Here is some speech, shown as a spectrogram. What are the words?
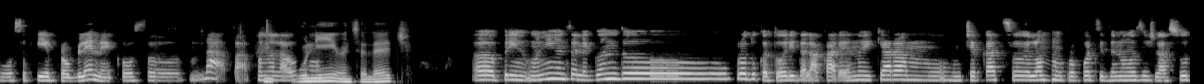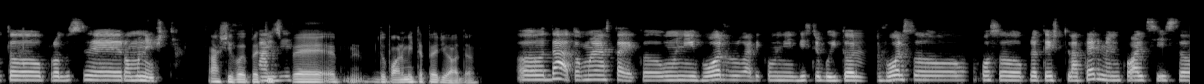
o să fie probleme, că o să... Da, da, până la urmă... Unii înțelegi? Uh, prin unii, înțelegând uh, producătorii de la care noi chiar am încercat să luăm în proporție de 90% produse românești. A, și voi plătiți zis- pe, după o anumită perioadă. Uh, Da, tocmai asta e, că unii vor, adică unii distribuitori vor să poți să plătești la termen, cu alții să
